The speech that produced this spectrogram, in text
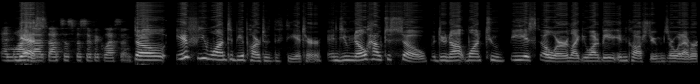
and why Yes. that, that's a specific lesson. So, if you want to be a part of the theater and you know how to sew, but do not want to be a sewer, like you want to be in costumes or whatever,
